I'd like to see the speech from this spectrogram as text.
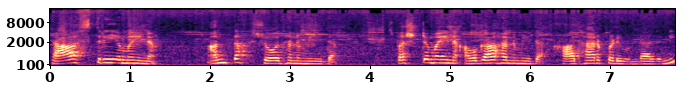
శాస్త్రీయమైన అంతఃశోధన మీద. స్పష్టమైన అవగాహన మీద ఆధారపడి ఉండాలని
